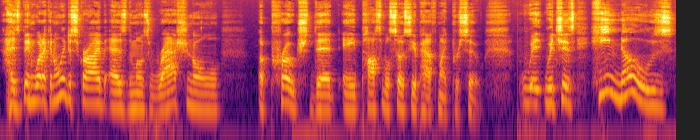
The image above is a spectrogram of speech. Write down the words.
has been what I can only describe as the most rational approach that a possible sociopath might pursue, which is he knows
